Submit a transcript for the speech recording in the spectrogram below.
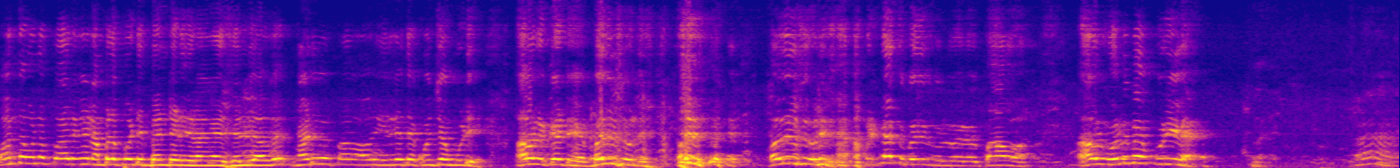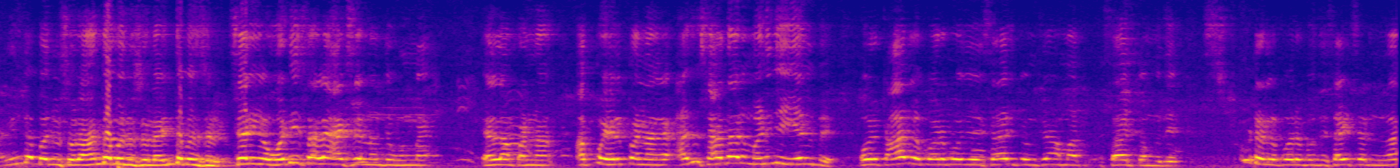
வந்தவொடனே பாருங்கள் நம்மளை போட்டு பெண்ட் எடுக்கிறாங்க செல்வி அவங்க நடுவே பாவம் அவர் இருக்கிறத கொஞ்சம் மூடி. அவரை கேட்டு பதில் சொல்லு பதில் சொல்லு, அவர் என்னத்த பதில் சொல்லுவார் பாவம். அவருக்கு ஒன்றுமே புரியல. இந்த பதில் சொல்ல அந்த பதில் சொல்ல இந்த பதில் சொல்லு. சரிங்க ஒடிசால ஆக்சிடென்ட் வந்து உண்மை. எல்லாம் பண்ணான் அப்போ ஹெல்ப் பண்ணாங்க. அது சாதாரண மனித இயல்பு. ஒரு காரில் போகிறபோது சாரி தொங்குச்சு ஆமாம் சாரி தொங்குது. ஸ்கூட்டரில் போகிறபோது சைட் ஸ்டாண்டுனா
